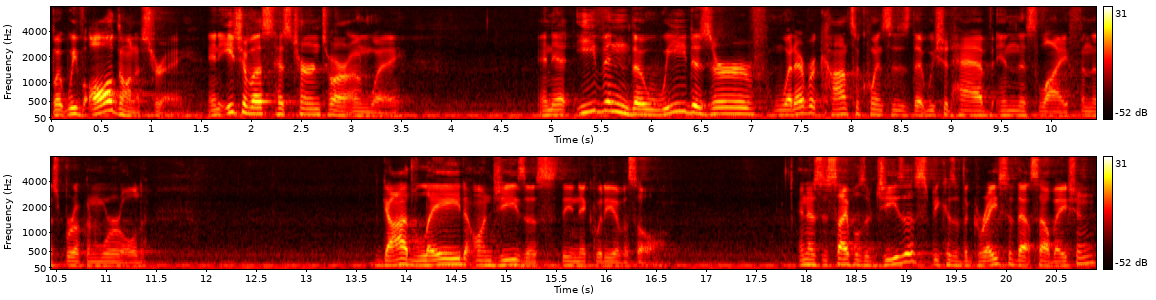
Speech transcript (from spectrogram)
But we've all gone astray, and each of us has turned to our own way. And yet, even though we deserve whatever consequences that we should have in this life, in this broken world, God laid on Jesus the iniquity of us all. And as disciples of Jesus, because of the grace of that salvation,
